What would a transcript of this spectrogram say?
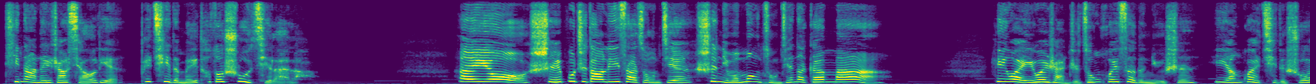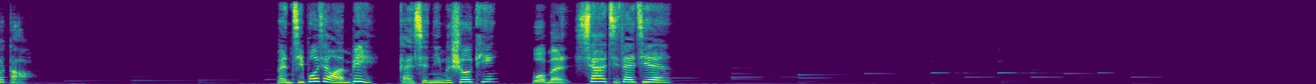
缇娜那张小脸被气得眉头都竖起来了。哎呦，谁不知道 Lisa 总监是你们孟总监的干妈啊？另外一位染着棕灰色的女生阴阳怪气的说道。本集播讲完毕，感谢您的收听，我们下集再见。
